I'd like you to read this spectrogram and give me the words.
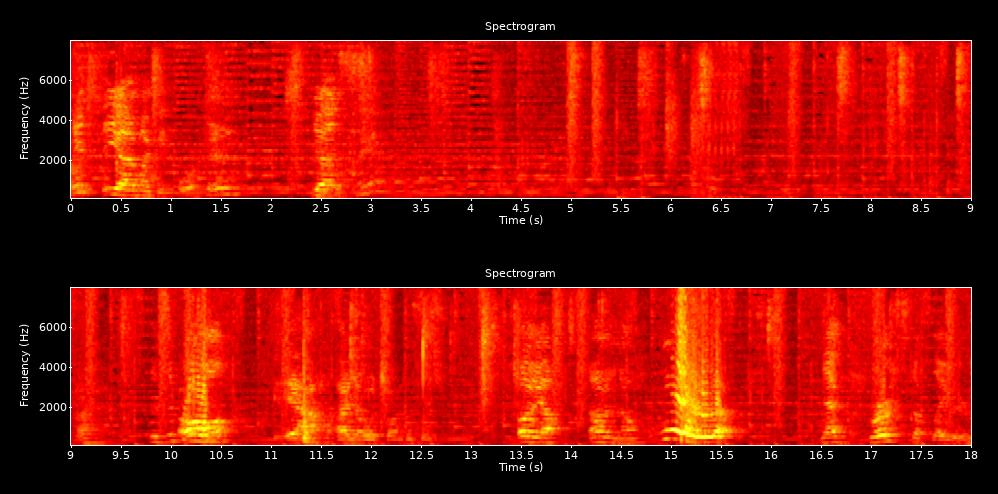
it's, yeah, it might be four. Yes. Uh, Is it Oh. yeah, I know which one this is. Oh, yeah. I don't know. Whoa! That burst of flavor.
